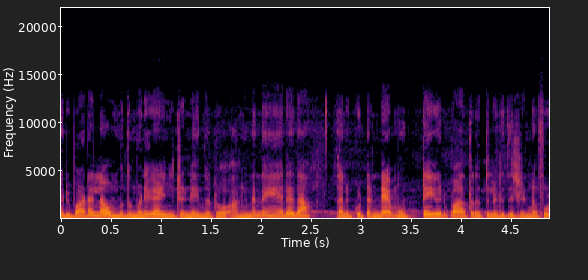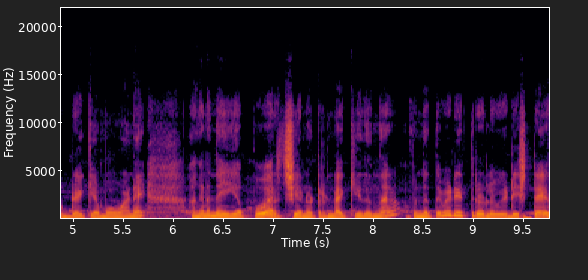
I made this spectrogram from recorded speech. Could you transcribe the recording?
ഒരുപാടല്ല ഒമ്പത് മണി കഴിഞ്ഞിട്ടുണ്ടായിരുന്നു കേട്ടോ അങ്ങനെ നേരെ ഇതാ തനിക്കുട്ടന്റെ മുട്ടയും ഒരു പാത്രത്തിലെടുത്തിട്ടുണ്ട് ഫുഡ് കഴിക്കാൻ പോവാണേ. അങ്ങനെ നെയ്യപ്പോൾ ഇറച്ചിയാണ് കേട്ടോ ഉണ്ടാക്കിയതെന്ന്. അപ്പോൾ ഇന്നത്തെ വീഡിയോ ഇത്രയുള്ളൂ വീഡിയോ ഇഷ്ടമായി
